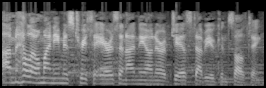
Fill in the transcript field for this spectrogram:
Um, hello, my name is Teresa Ayers, and I'm the owner of JSW Consulting.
